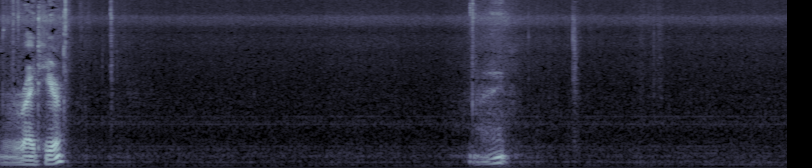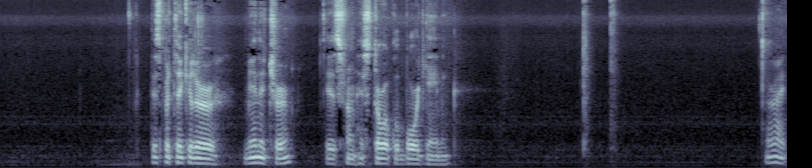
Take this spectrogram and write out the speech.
Right here. All right. This particular miniature is from Historical Board Gaming. All right.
